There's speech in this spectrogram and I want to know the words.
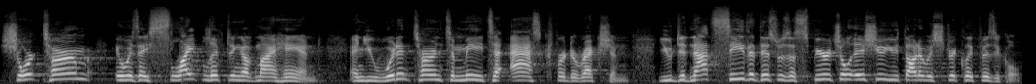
short term, it was a slight lifting of my hand and you wouldn't turn to me to ask for direction. You did not see that this was a spiritual issue, you thought it was strictly physical.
